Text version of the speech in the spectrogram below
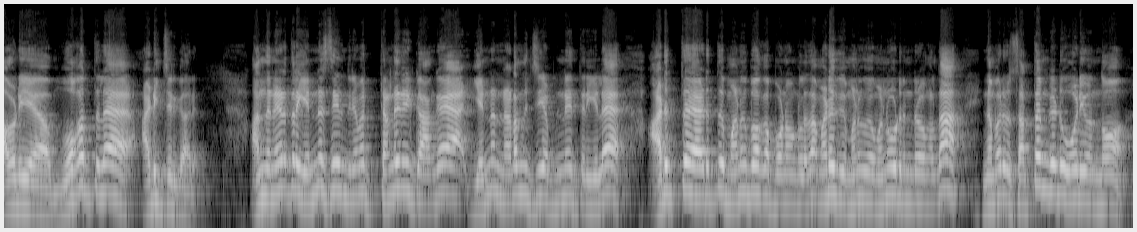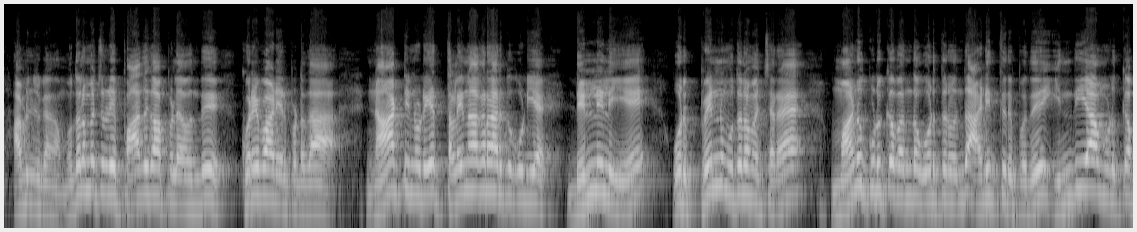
அவருடைய முகத்தில் அடிச்சிருக்காரு. அந்த நேரத்தில் என்ன செய்யணும் தெரியாமல் திணறிருக்காங்க. என்ன நடந்துச்சு அப்படின்னே தெரியல. அடுத்த அடுத்து மனு போக போனவங்கள தான் மனு மனு மனுவோடு நின்றவங்க தான் இந்த மாதிரி ஒரு சத்தம் கேட்டு ஓடி வந்தோம் அப்படின்னு சொல்லிருக்காங்க. முதலமைச்சருடைய பாதுகாப்பில் வந்து குறைபாடு ஏற்பட்டதா? நாட்டினுடைய தலைநகராக இருக்கக்கூடிய டெல்லியிலேயே ஒரு பெண் முதலமைச்சரை மனு கொடுக்க வந்த ஒருத்தர் வந்து அடித்திருப்பது இந்தியா முழுக்க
